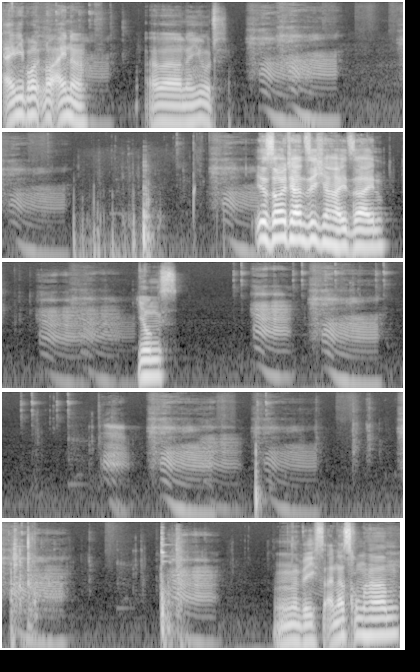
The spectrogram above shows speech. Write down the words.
Eigentlich braucht nur eine. Aber na gut. Ihr sollt ja in Sicherheit sein. Jungs. Hm, will ich es andersrum haben?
